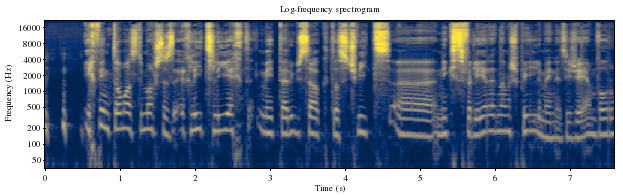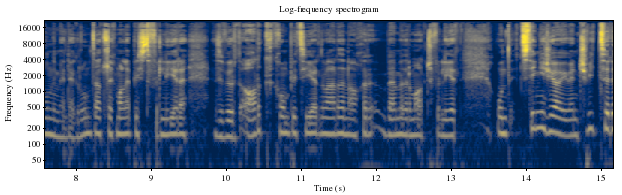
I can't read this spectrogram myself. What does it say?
ich finde, Thomas, du machst es ein bisschen zu leicht mit der Aussage, dass die Schweiz äh, nichts zu verlieren am Spiel. Ich meine, es ist eh am Vorrunde, wir haben ja grundsätzlich mal etwas zu verlieren. Es wird arg kompliziert werden nachher, wenn man den Match verliert. Und das Ding ist ja, wenn die Schweizer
